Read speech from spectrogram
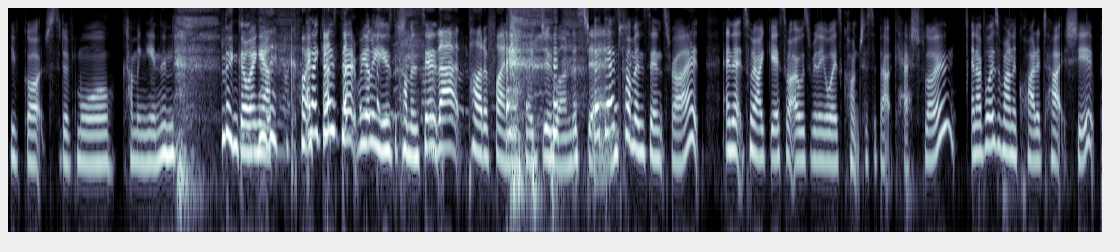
you've got sort of more coming in than, than going out. and I guess that really is the common sense. That part of finance I do understand. but that's common sense, right? And that's where I guess where I was really always conscious about cash flow and I've always run quite a tight ship.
